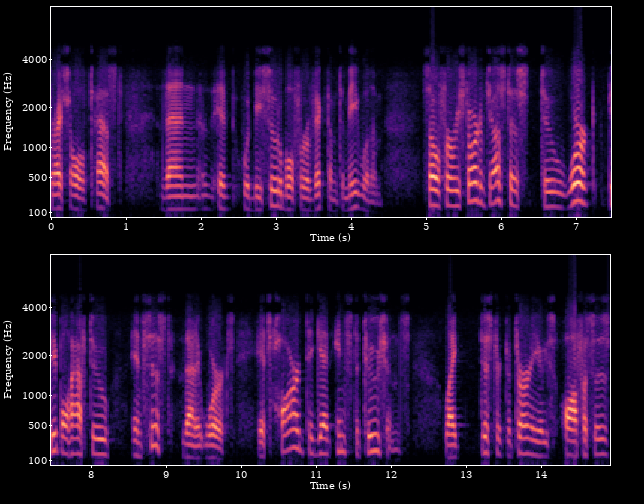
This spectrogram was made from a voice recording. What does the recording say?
threshold test, then it would be suitable for a victim to meet with them. So, for restorative justice to work, people have to insist that it works. It's hard to get institutions like district attorneys' offices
